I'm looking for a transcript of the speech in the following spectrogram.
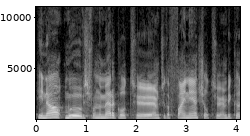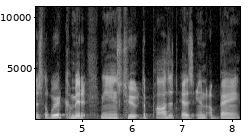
he now moves from the medical term to the financial term because the word committed means to deposit as in a bank.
